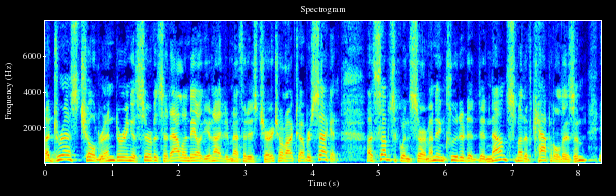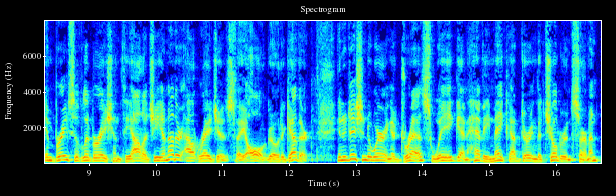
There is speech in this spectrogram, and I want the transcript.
addressed children during a service at Allendale United Methodist Church on October 2nd. A subsequent sermon included a denouncement of capitalism, embrace of liberation theology, and other outrages. They all go together. In addition to wearing a dress, wig, and heavy makeup during the children's sermon,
